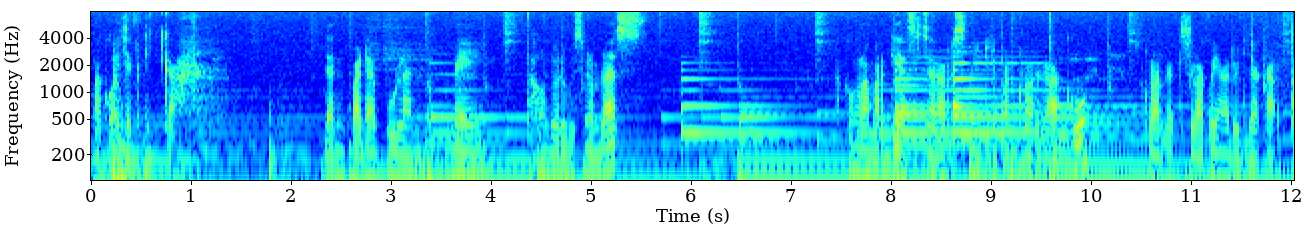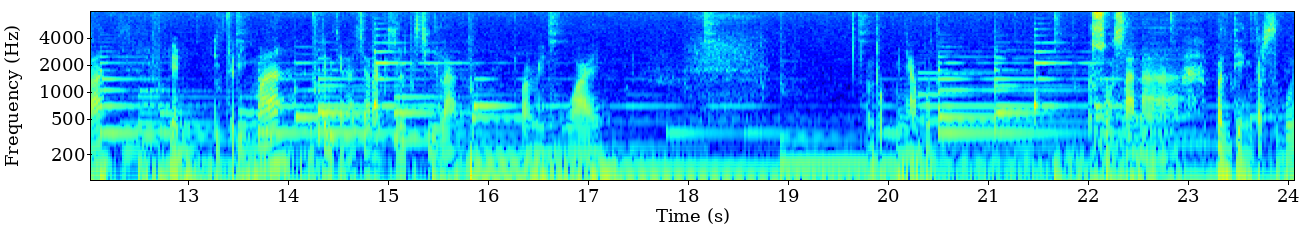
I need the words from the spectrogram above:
aku ajak nikah. Dan pada bulan Mei tahun 2019 aku ngelamar dia secara resmi di depan keluarga aku keluarga kecil aku yang ada di Jakarta. Dan diterima dan kita bikin acara kecil-kecilan cuma minum wine untuk menyambut suasana penting tersebut.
